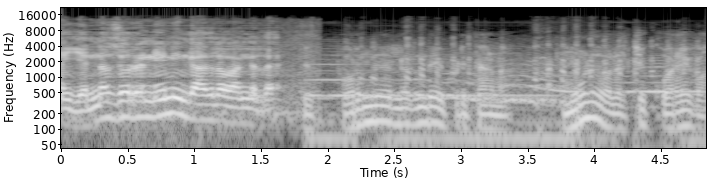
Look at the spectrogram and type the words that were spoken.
நான் என்ன சொல்றேன்னே நீங்க அதுல வாங்கல. பிறந்ததுல இருந்தே இப்படித்தானா? மூளை வளர்ச்சி குறைவா?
